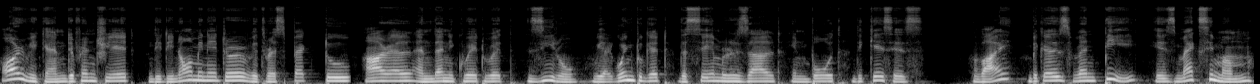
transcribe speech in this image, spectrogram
or we can differentiate the denominator with respect to RL and then equate with 0. We are going to get the same result in both the cases. Why? Because when P is maximum,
